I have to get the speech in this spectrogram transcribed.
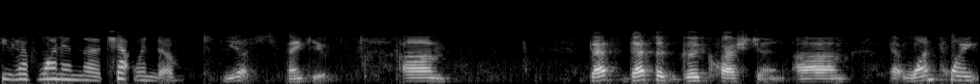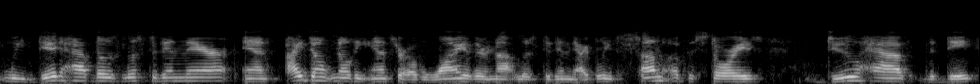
You have one in the chat window. Yes, thank you. Um, that's, that's a good question. Um, at one point we did have those listed in there and I don't know the answer of why they're not listed in there. I believe some of the stories do have the dates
